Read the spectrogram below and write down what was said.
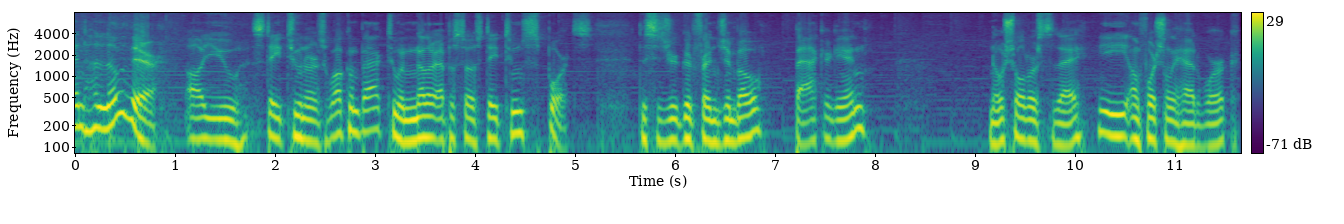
And hello there, all you Stay Tuners. Welcome back to another episode of Stay Tuned Sports. This is your good friend Jimbo back again. No shoulders today. He unfortunately had work,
